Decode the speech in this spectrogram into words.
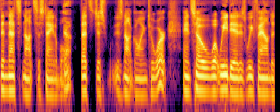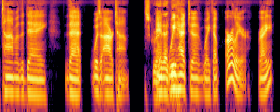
Then that's not sustainable. Yeah. That's just is not going to work. And so what we did is we found a time of the day that was our time. a great. and idea. we had to wake up earlier, right?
